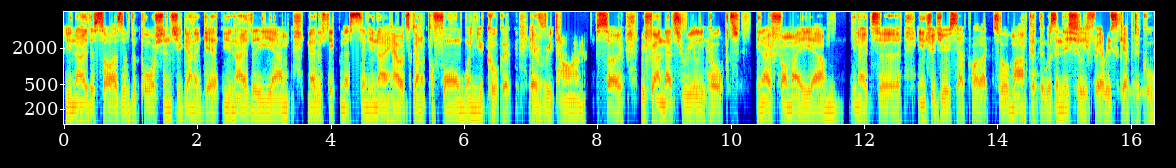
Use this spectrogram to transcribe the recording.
you know the size of the portions you're going to get, you know the um, you know the thickness, and you know how it's going to perform when you cook it every time. So we found that's really helped, you know, from a um, you know to introduce our product to a market that was initially fairly skeptical.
